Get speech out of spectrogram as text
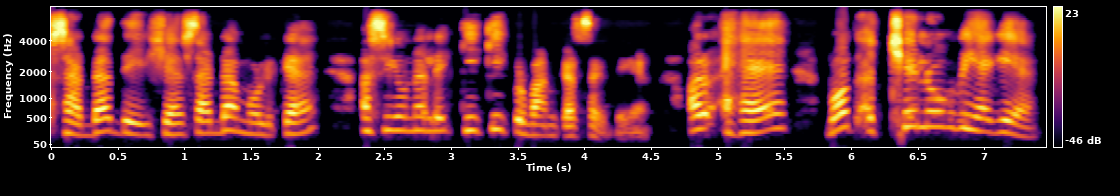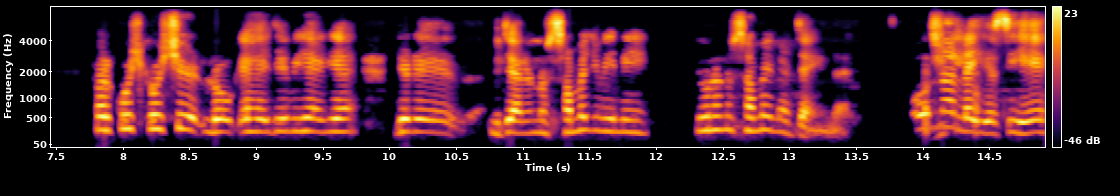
ਸਾਡਾ ਦੇਸ਼ ਹੈ, ਸਾਡਾ ਮੁਲਕ ਹੈ, ਅਸੀਂ ਉਹਨਾਂ ਲਈ ਕੀ ਕੀ ਕੁਰਬਾਨ ਕਰ ਸਕਦੇ ਹਾਂ? ਔਰ ਹੈ, ਬਹੁਤ ਅੱਛੇ ਲੋਕ ਵੀ ਹੈਗੇ ਆ। ਪਰ ਕੁਝ ਕੁਝ ਲੋਕ ਇਹੋ ਜਿਹੇ ਵੀ ਹੈਗੇ ਆ ਜਿਹੜੇ ਵਿਚਾਰਿਆਂ ਨੂੰ ਸਮਝ ਵੀ ਨਹੀਂ ਤੇ ਉਹਨਾਂ ਨੂੰ ਸਮਝਣਾ ਚਾਹੀਦਾ। ਹੈ ਉਹਨਾਂ ਲਈ ਅਸੀਂ ਇਹ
